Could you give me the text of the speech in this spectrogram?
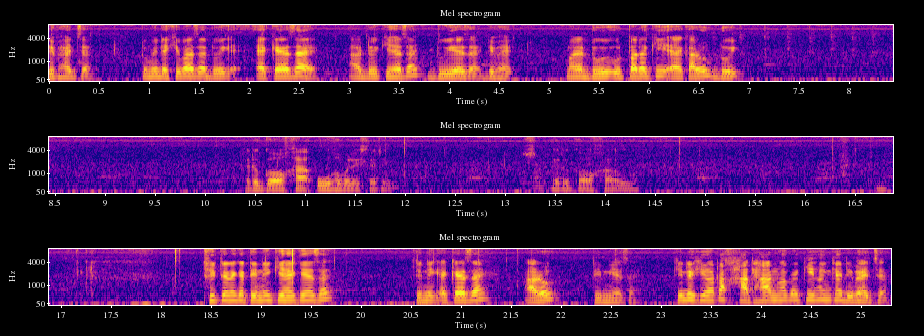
ডিভাইড যায়? তুমি দেখিবা যে দুই একে যায় আৰু দুই কিহে যায়? দুয়ে যায় ডিভাইড মানে দুই উৎপাদক কি? এক আৰু দুই। এইটো গ সা উ হ'ব লাগিছে এইটো। এইটো গ সা উ। ঠিক তেনেকৈ তিনি কিহে কিহে যায়? তিনিক একে যায় আৰু তিনিয়ে যায়। কিন্তু সিহঁতক সাধাৰণভাৱে কি সংখ্যাই ডিভাইড যায়?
